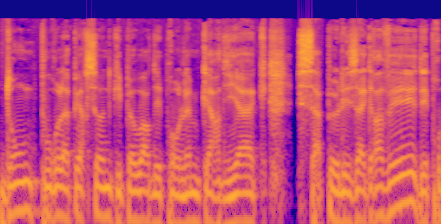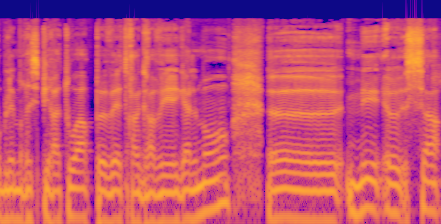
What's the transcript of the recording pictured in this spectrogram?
donc pour la personne qui peut avoir des problèmes cardiaques, ça peut les aggraver. Des problèmes respiratoires peuvent être aggravés également. Euh, mais euh, ça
